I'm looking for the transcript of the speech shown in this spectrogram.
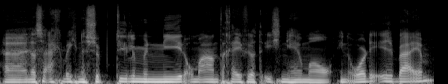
Eh, en dat is eigenlijk een beetje een subtiele manier om aan te geven dat er iets niet helemaal in orde is bij hem.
